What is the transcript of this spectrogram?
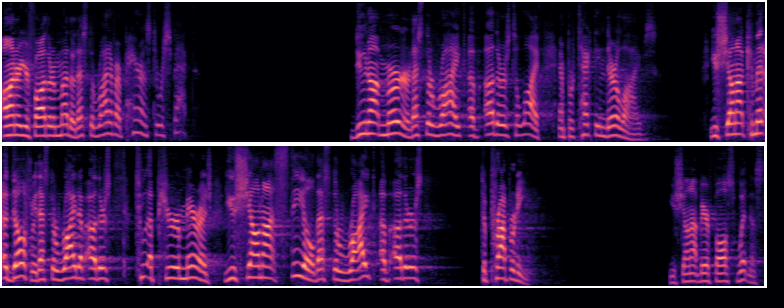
Honor your father and mother, that's the right of our parents to respect. Do not murder, that's the right of others to life and protecting their lives. You shall not commit adultery. That's the right of others to a pure marriage. You shall not steal. That's the right of others to property. You shall not bear false witness.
